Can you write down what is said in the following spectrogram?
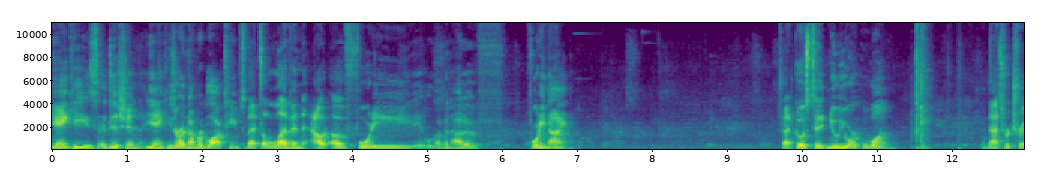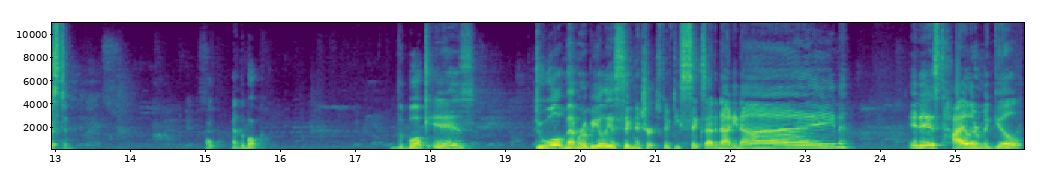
Yankees edition. Yankees are a number block team, so that's 11 out of 40, 11 out of 49. So that goes to New York 1. And that's for Tristan. Oh, and the book. The book is Dual Memorabilia Signatures, 56 out of 99. It is Tylor Megill.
